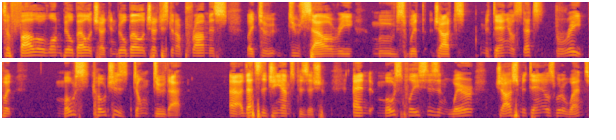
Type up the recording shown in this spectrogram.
to follow along Bill Belichick, and Bill Belichick is going to promise like to do salary moves with Josh McDaniels, that's great. But most coaches don't do that. Uh, that's the GM's position, and most places and where Josh McDaniels would have went,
